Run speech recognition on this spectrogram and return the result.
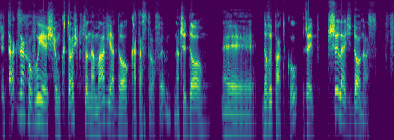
czy tak zachowuje się ktoś, kto namawia do katastrofy, znaczy do, do wypadku, że przyleć do nas w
